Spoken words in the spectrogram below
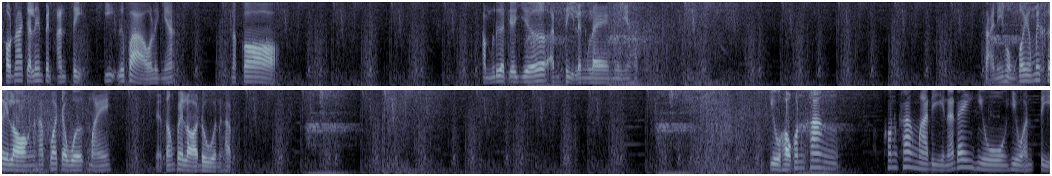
เขาน่าจะเล่นเป็นอันติคิหรือเปล่าอะไรเงี้ย แล้วก็ทำเลือดเยอะๆ อันติแรงๆอะไรเงี้ยครับ สายนี้ผมก็ยังไม่เคยลองนะครับ ว่าจะเวิร์กไหมเดี๋ยวต้องไปรอดูนะครับ กิลเขาค่อนข้างค่อนข้างมาดีนะ ได้ฮิวฮิวอันติ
